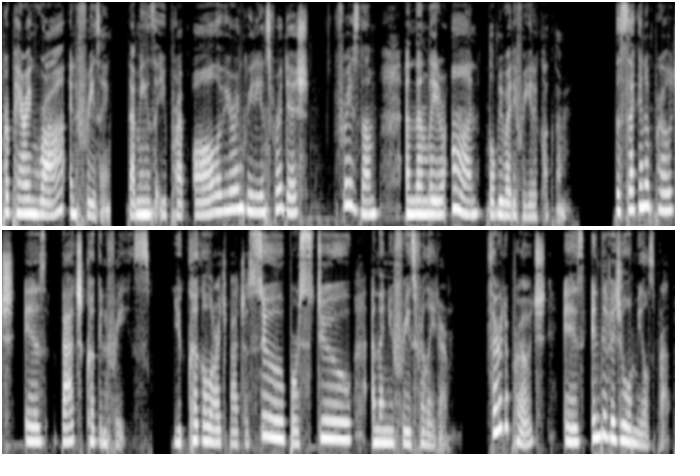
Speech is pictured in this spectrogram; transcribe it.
preparing raw and freezing. That means that you prep all of your ingredients for a dish, freeze them, and then later on, they'll be ready for you to cook them. The second approach is batch cook and freeze. You cook a large batch of soup or stew, and then you freeze for later. Third approach is individual meals prep.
